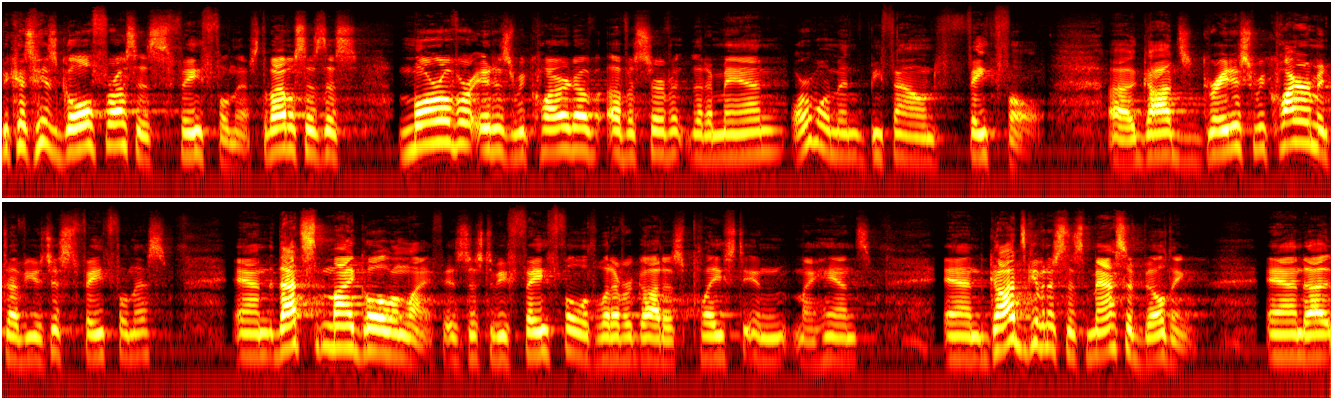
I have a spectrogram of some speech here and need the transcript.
Because His goal for us is faithfulness. The Bible says this Moreover, it is required of, of a servant that a man or woman be found faithful. Uh, God's greatest requirement of you is just faithfulness. And that's my goal in life, is just to be faithful with whatever God has placed in my hands. And God's given us this massive building. And uh,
